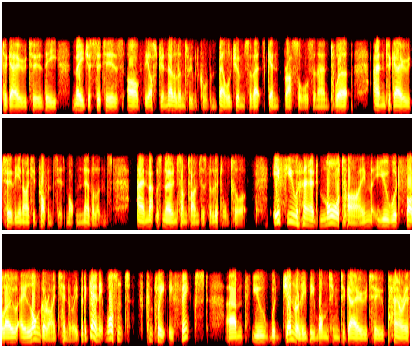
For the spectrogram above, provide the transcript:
to go to the major cities of the Austrian Netherlands, we would call them Belgium, so that's Ghent, Brussels, and Antwerp, and to go to the United Provinces, modern Netherlands. And that was known sometimes as the Little Tour. If you had more time, you would follow a longer itinerary, but again, it wasn't completely fixed. Um, you would generally be wanting to go to Paris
